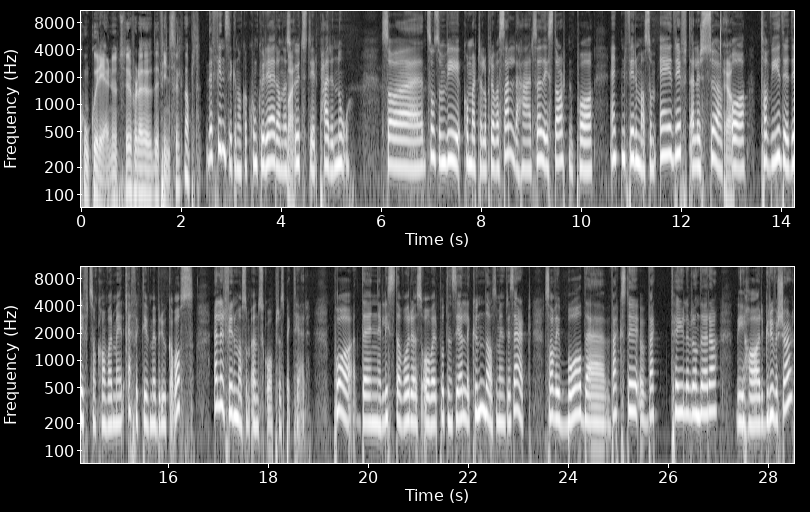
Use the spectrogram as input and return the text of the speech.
konkurrerende utstyr, for det, det finnes vel knapt. Det fins ikke noe konkurrerende Nei. utstyr per nå. Så eh, sånn som vi kommer til å prøve å selge det her, så er det i starten på enten firma som er i drift, eller søk Ja. å ta videre drift som kan være mer effektiv med bruk av oss, eller firma som ønsker å prospektere. På den lista vår over potensielle kunder som er interessert, så har vi både verktøyleverandører, vi har gruver sjøl,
